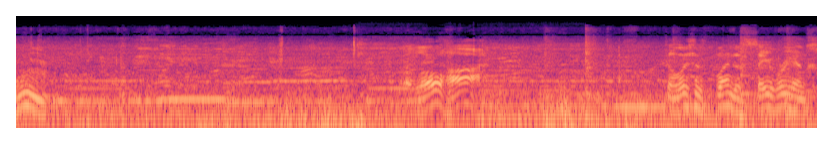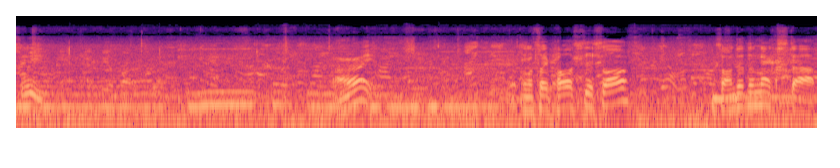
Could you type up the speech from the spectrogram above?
Mmm. Aloha. Delicious blend of savory and sweet. All right. Once I polish this off, it's on to the next stop.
